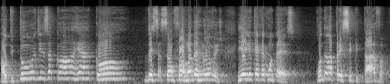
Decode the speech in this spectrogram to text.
altitudes ocorre a condensação, formando as nuvens. E aí o que é que acontece? Quando ela precipitava,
